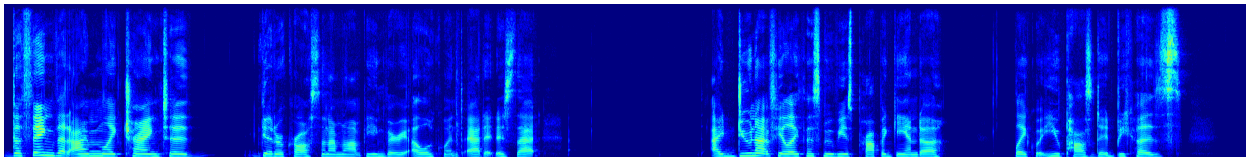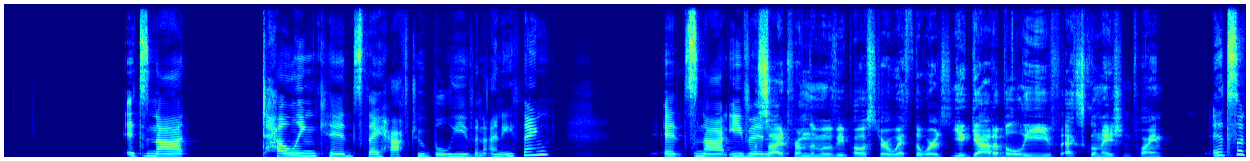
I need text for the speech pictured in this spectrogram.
the thing that I'm like trying to get across and I'm not being very eloquent at it is that I do not feel like this movie is propaganda like what you posited because it's not telling kids they have to believe in anything. It's not even Aside from the movie poster with the words "You gotta believe!" exclamation point it's a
